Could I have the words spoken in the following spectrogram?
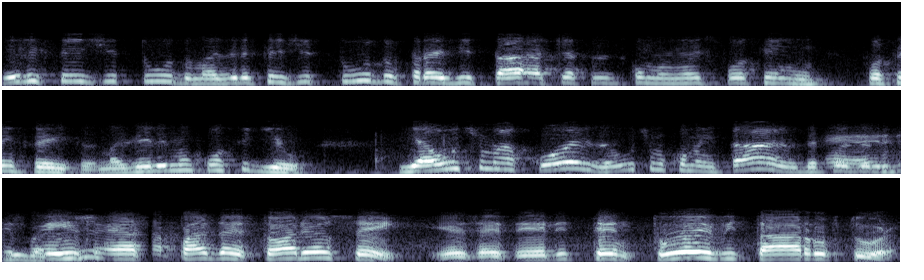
ele fez de tudo, mas ele fez de tudo para evitar que essas excomunhões fossem, fossem feitas, mas ele não conseguiu. E a última coisa, o último comentário, depois é, ele, isso, Essa parte da história eu sei. Ele, ele tentou evitar a ruptura.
